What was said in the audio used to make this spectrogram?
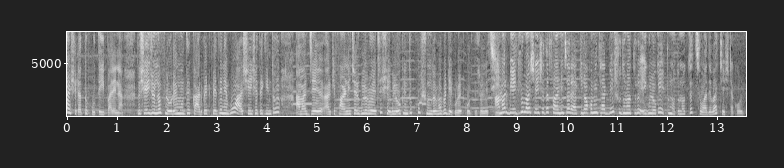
না, সেটা তো হতেই পারে না। তো সেই জন্য ফ্লোরের মধ্যে কার্পেট পেতে নেব, আর সেই সাথে কিন্তু আমার যে আর কি ফার্নিচারগুলো রয়েছে সেগুলোও কিন্তু খুব সুন্দরভাবে ডেকোরেট করতে চলেছি। আমার বেডরুম আর সেই সাথে ফার্নিচার একই রকমই থাকবে, শুধুমাত্র এগুলোকে একটু নতুনত্বের ছোঁয়া দেওয়ার চেষ্টা করব।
